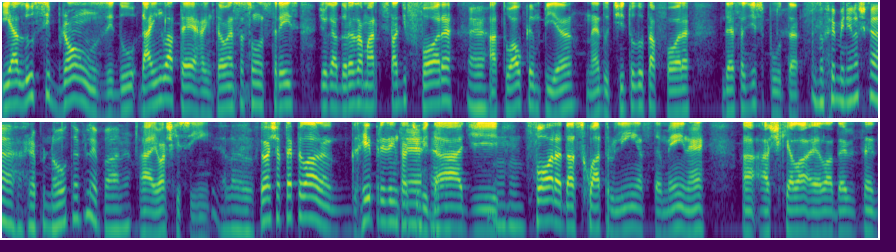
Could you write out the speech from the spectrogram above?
e a Lucy Bronze do, da Inglaterra. Então essas são as três jogadoras. A Marta está de fora, É. a atual campeã né, do título tá fora dessa disputa. No feminino, acho que a Rapinoe deve levar, né? Ah, eu acho que sim. Ela Eu acho até pela representatividade, É, fora das quatro linhas também, né? Ah, acho que ela, ela deve ter.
